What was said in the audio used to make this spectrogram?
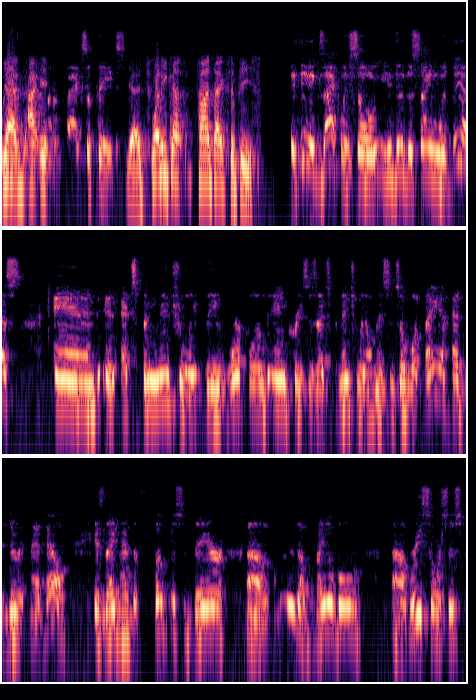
yeah, I, it, contacts apiece. Yeah, 20 con- contacts apiece. exactly. So you do the same with this, and it exponentially the workload increases exponentially on this. And so what they have had to do at Net Health is they've had to focus their uh, available uh, resources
